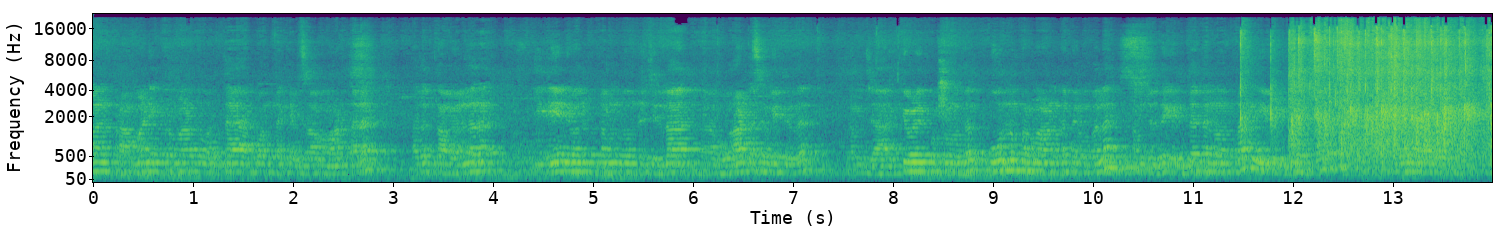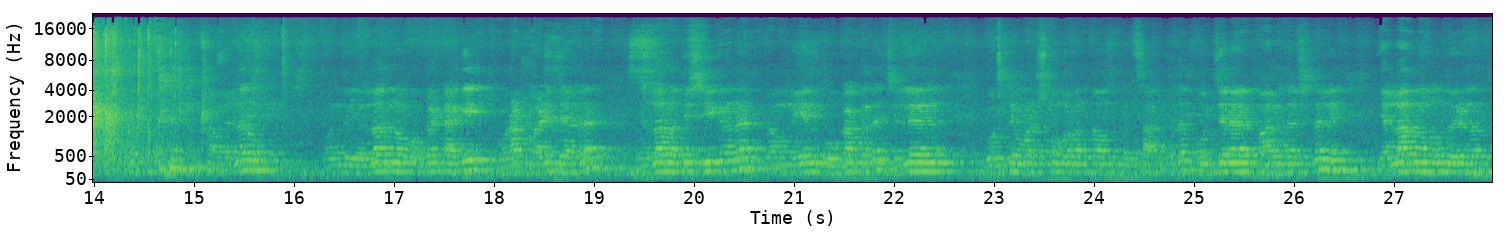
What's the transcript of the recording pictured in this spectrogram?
ಮೇಲೆ ಪ್ರಾಮಾಣಿಕ ಪ್ರಮಾಣದ ಒತ್ತಾಯ ಹಾಕುವಂಥ ಕೆಲಸ ಮಾಡ್ತಾರೆ. ಅದಕ್ಕೆ ನಾವೆಲ್ಲರ ಒಂದು ನಮ್ಮದು ಒಂದು ಜಿಲ್ಲಾ ಹೋರಾಟ ಸಮಿತಿ ಇದೆ ನಮ್ಮ ಜಾರಕಿಹೊಳಿ ಕುಟುಂಬದ ಪೂರ್ಣ ಪ್ರಮಾಣದ ಬೆಂಬಲ ನಮ್ಮ ಜೊತೆಗೆ ಇರ್ತೈತೆ ಅನ್ನುವಂಥ ಈ ನಾವೆಲ್ಲರೂ ಒಂದು ಎಲ್ಲರೂ ನಾವು ಒಗ್ಗಟ್ಟಾಗಿ ಹೋರಾಟ ಮಾಡಿದ್ದೆ ಅಂದ್ರೆ ಎಲ್ಲರೂ ಅತಿ ಶೀಘ್ರನೇ ನಮ್ಮ ಏನು ಗೋಕಾಕದ ಜಿಲ್ಲೆ ಘೋಷಣೆ ಮಾಡಿಸ್ಕೊಂಡ್ ಬರುವಂತ ಒಂದು ಕೆಲಸ ಆಗ್ತದೆ. ಪೂಜ್ಯರ ಮಾರ್ಗದರ್ಶನದಲ್ಲಿ ಎಲ್ಲರೂ ಮುಂದುವರಿಯುವಂತಹ ಮುಂದುವರಿಯುವಂತ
